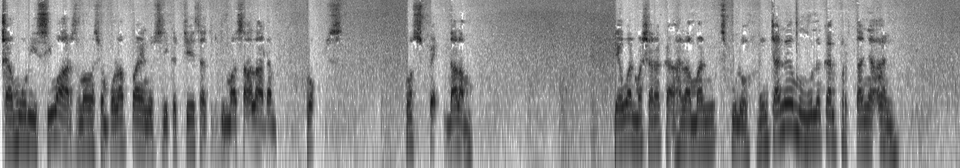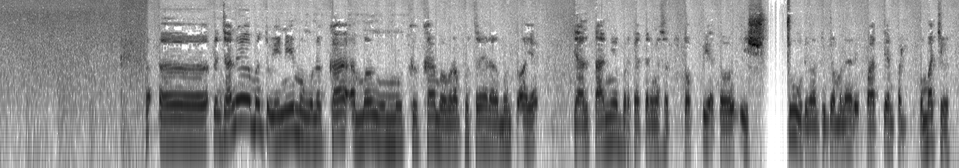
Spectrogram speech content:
Camuri Siwar 1998, industri kecil, strategi masalah dan prospek dalam Dewan Masyarakat halaman 10. Rencana menggunakan pertanyaan. Uh, rencana bentuk ini menggunakan uh, mengemukakan beberapa pertanyaan dalam bentuk ayat yang tanya berkaitan dengan satu topik atau isu dengan tujuan menarik perhatian pembaca.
